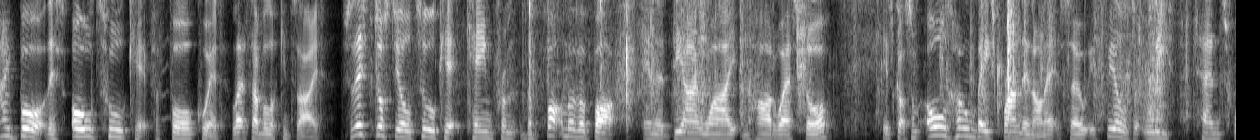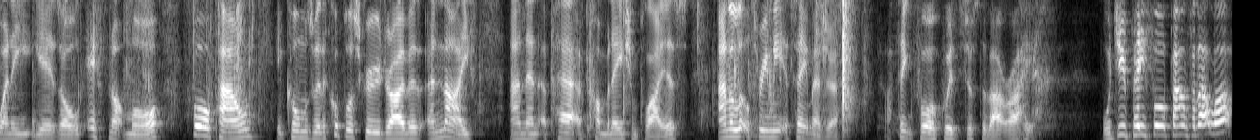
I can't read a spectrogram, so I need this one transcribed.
I bought this old toolkit for four quid. Let's have a look inside. So this dusty old toolkit came from the bottom of a box in a DIY and hardware store. It's got some old Homebase branding on it, so it feels at least 10, 20 years old, if not more. Four pound, it comes with a couple of screwdrivers, a knife, and then a pair of combination pliers, and a little three meter tape measure. I think four quid's just about right. Would you pay four pound for that lot?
